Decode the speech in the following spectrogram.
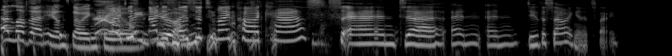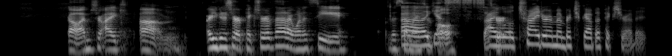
I love that hand sewing for you. I just, I I just listen to my podcasts and uh, and and do the sewing, and it's fine. Oh, I'm sure. I um. Are you going to share a picture of that? I want to see the semicircle. Uh, yes, skirt. I will try to remember to grab a picture of it.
